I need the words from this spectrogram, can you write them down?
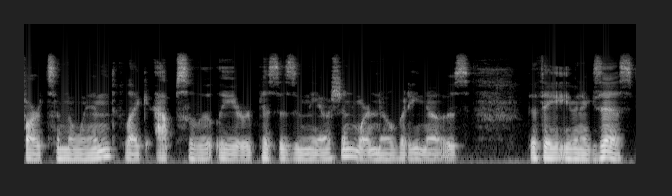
farts in the wind, like absolutely, or pisses in the ocean where nobody knows that they even exist.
